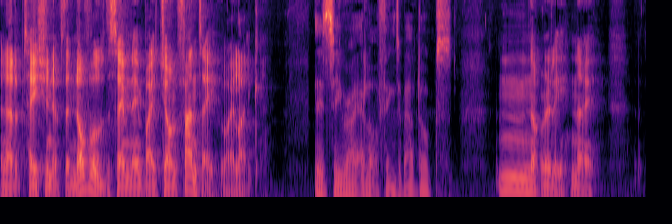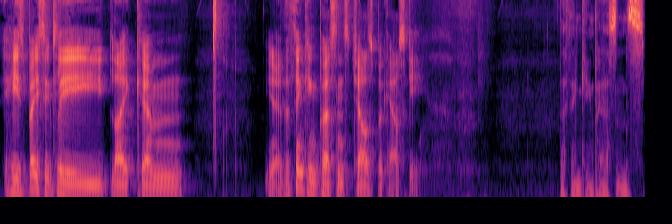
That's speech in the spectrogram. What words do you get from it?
an adaptation of the novel of the same name by John Fante, who I like. Does he write a lot of things about dogs? Mm, not really, no. He's basically like, um, you know, the thinking person's Charles Bukowski. The thinking person's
